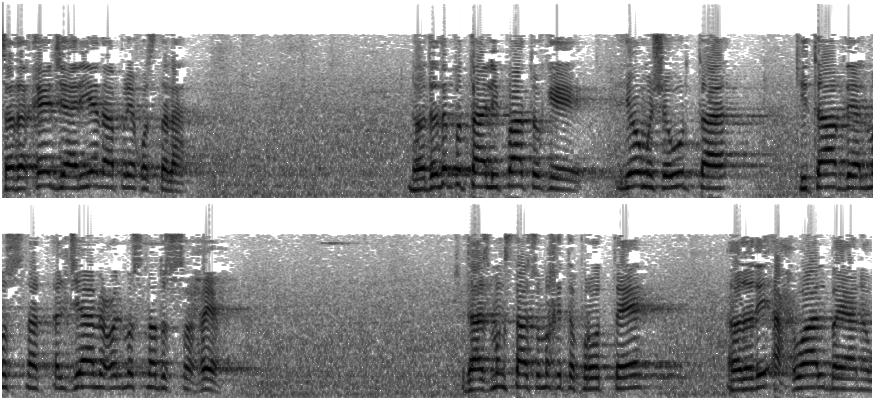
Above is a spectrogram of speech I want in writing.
صدقه جاریه دا پرې خوستله نو د په طالباتو کې یو مشهور تا کتاب دی المسند الجامع المسند الصحيح دا زمنګ تاسو مخ ته پروت ته او د دې احوال بیانو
